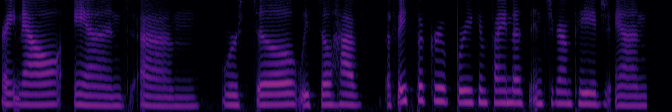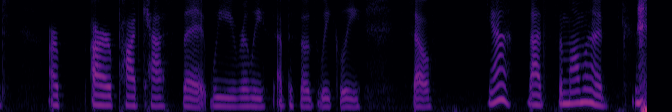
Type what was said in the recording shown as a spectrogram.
right now and um we're still we still have a Facebook group where you can find us, Instagram page and our our podcast that we release episodes weekly. So, yeah, that's the mamahood.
